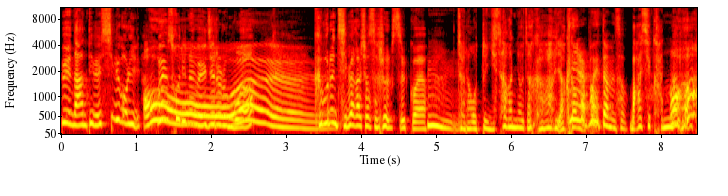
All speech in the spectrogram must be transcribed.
왜 나한테 왜 시비 걸리 어, 왜 소리는 왜 지르는 거야? 왜. 그분은 집에 가셔서 그랬을 거야. 음. 저는 어떤 이상한 여자가 약간 큰일 날 뻔했다면서 맛이 갔나 봐.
